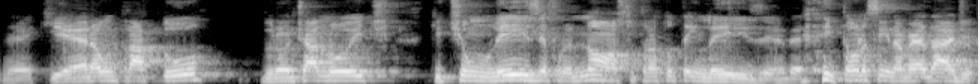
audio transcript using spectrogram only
né, que era um trator durante a noite, que tinha um laser, falando, nossa, o trator tem laser, né? Então, assim, na verdade,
